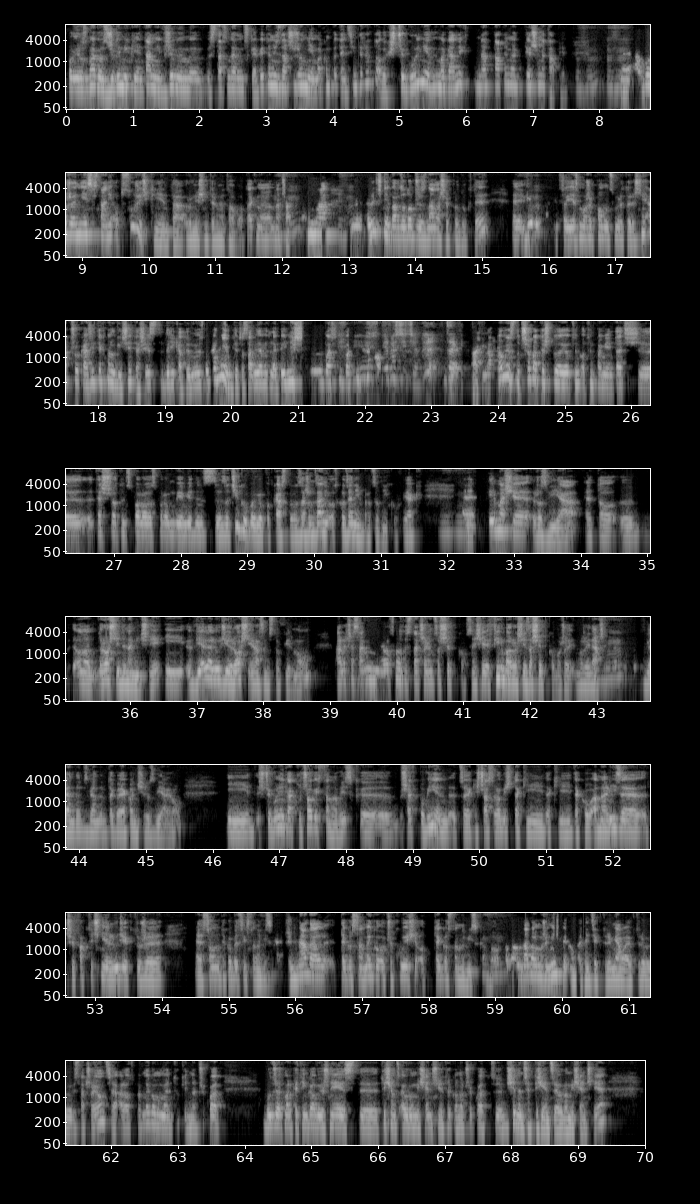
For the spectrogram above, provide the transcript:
e, rozmawiał z żywymi klientami w żywym stacjonarnym sklepie, to nie znaczy, że on nie ma kompetencji internetowych, szczególnie wymaganych na, na tym pierwszym etapie. Mm -hmm. Albo, że nie jest w stanie obsłużyć klienta również internetowo, tak, na, na -hmm. czacie. On ma mhm. merytorycznie bardzo dobrze zna nasze produkty, E, wielu, co jest, może pomóc merytorycznie, a przy okazji technologicznie też jest delikatnie mówiąc ogarnięty, czasami nawet lepiej niż właśnie, właśnie właściciel. Tak. tak. Natomiast no, trzeba też tutaj o tym, o tym pamiętać, e, też o tym sporo, sporo mówiłem jeden z, z odcinków mojego podcastu, o zarządzaniu odchodzeniem pracowników. Jak mhm. E, firma się rozwija, to ona rośnie dynamicznie i wiele ludzi rośnie razem z tą firmą, ale czasami nie rosną wystarczająco szybko. W sensie firma rośnie za szybko, może, może inaczej, mhm. Względem, względem tego, jak oni się rozwijają. I szczególnie dla kluczowych stanowisk y, szef powinien co jakiś czas robić taki, taki, taką analizę, czy faktycznie ludzie, którzy e, są na tych obecnych stanowiskach, czy nadal tego samego oczekuje się od tego stanowiska, bo mhm. nadal może mieć te kompetencje, które miała i które były wystarczające, ale od pewnego momentu, kiedy na przykład budżet marketingowy już nie jest 1000 y, euro miesięcznie, tylko na przykład 700 tysięcy euro miesięcznie,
